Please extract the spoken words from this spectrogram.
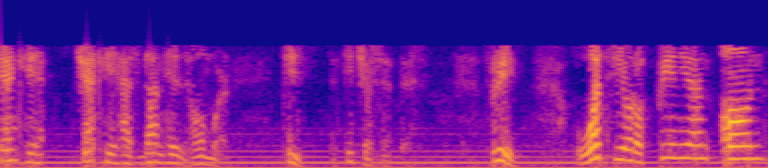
check he, check he has done his homework? T, the teacher said this. Three, what's your opinion on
